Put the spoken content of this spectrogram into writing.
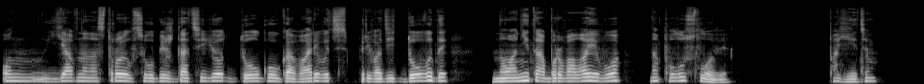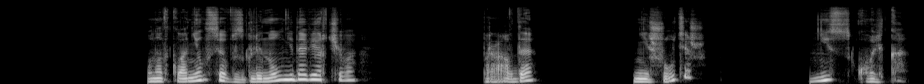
Он явно настроился убеждать ее, долго уговаривать, приводить доводы, но Анита оборвала его на полуслове. «Поедем». Он отклонился, взглянул недоверчиво — Правда? Не шутишь? Нисколько,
